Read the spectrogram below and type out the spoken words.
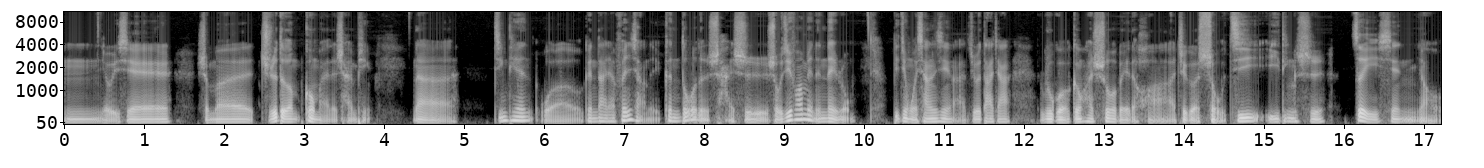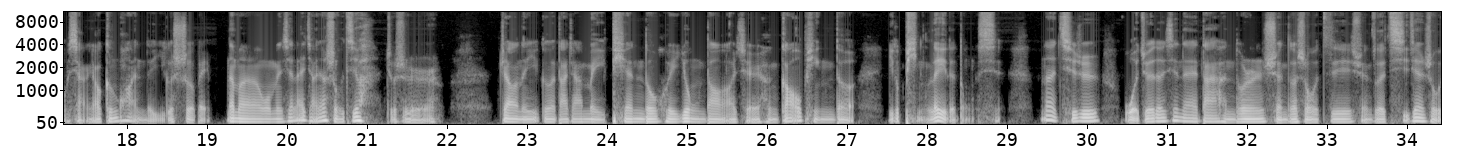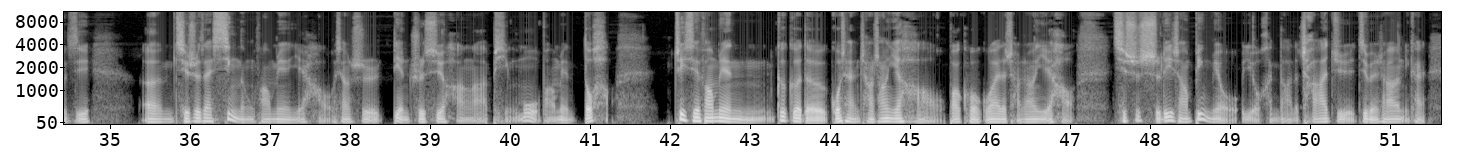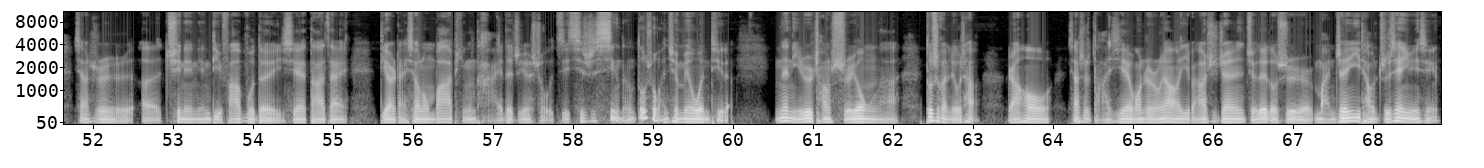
嗯，有一些什么值得购买的产品。那今天我跟大家分享的更多的是还是手机方面的内容，毕竟我相信啊，就是大家。如果更换设备的话，这个手机一定是最先要想要更换的一个设备。那么，我们先来讲讲手机吧，就是这样的一个大家每天都会用到，而且很高频的一个品类的东西。那其实我觉得现在大家很多人选择手机，选择旗舰手机，嗯，其实在性能方面也好像是电池续航啊、屏幕方面都好。这些方面，各个的国产厂商也好，包括国外的厂商也好，其实实力上并没有有很大的差距。基本上，你看，像是呃去年年底发布的一些搭载第二代骁龙八平台的这些手机，其实性能都是完全没有问题的。那你日常使用啊，都是很流畅。然后像是打一些王者荣耀一百二十帧，绝对都是满帧一条直线运行。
